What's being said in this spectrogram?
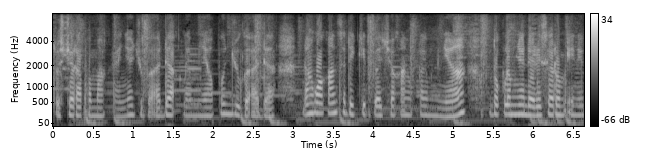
Terus cara pemakaiannya juga ada Klaimnya pun juga ada. Nah aku akan sedikit bacakan klaimnya Untuk klaimnya dari serum ini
